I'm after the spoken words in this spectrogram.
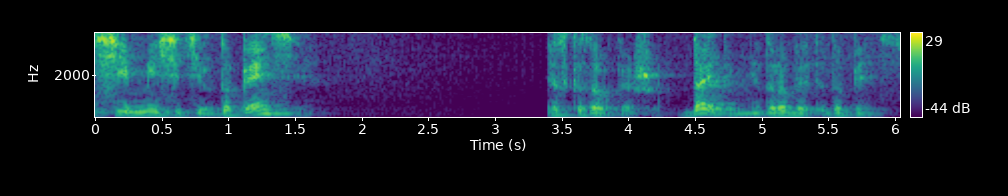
сім місяців до пенсії. Я сказав, кажу, дайте мені доробити до пенсії.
